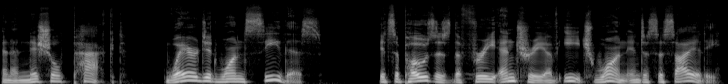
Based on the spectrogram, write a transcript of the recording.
an initial pact. Where did one see this? It supposes the free entry of each one into society.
